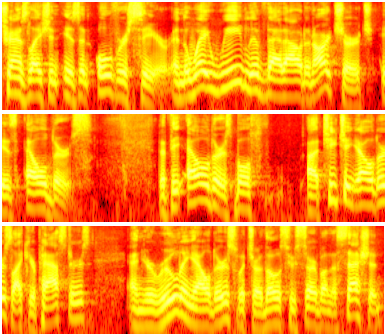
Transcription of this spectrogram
translation is an overseer. And the way we live that out in our church is elders. That the elders, both uh, teaching elders like your pastors and your ruling elders, which are those who serve on the session,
